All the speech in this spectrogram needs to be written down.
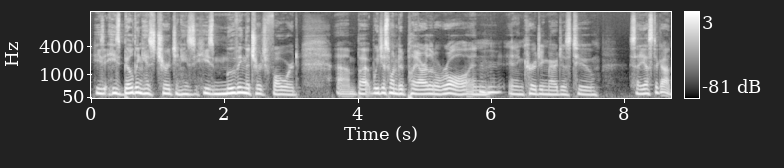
he's he's building his church and he's he's moving the church forward. Um, but we just wanted to play our little role in mm-hmm. in encouraging marriages to say yes to God.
